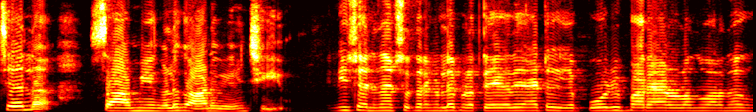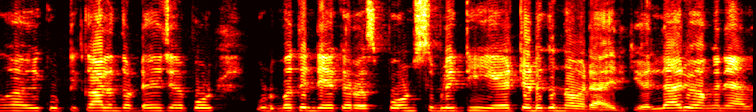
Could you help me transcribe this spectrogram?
ചില സാമ്യങ്ങൾ കാണുകയും ചെയ്യും. ഇനി ശനി നക്ഷത്രങ്ങളുടെ പ്രത്യേകതയായിട്ട് എപ്പോഴും പറയാനുള്ളതെന്ന് പറഞ്ഞാൽ ഈ കുട്ടിക്കാലം തൊട്ടേ ചിലപ്പോൾ കുടുംബത്തിന്റെയൊക്കെ റെസ്പോൺസിബിലിറ്റി ഏറ്റെടുക്കുന്നവരായിരിക്കും. എല്ലാവരും അങ്ങനെ അ-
